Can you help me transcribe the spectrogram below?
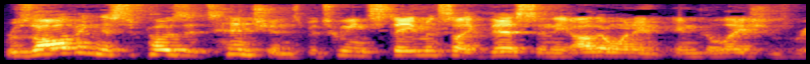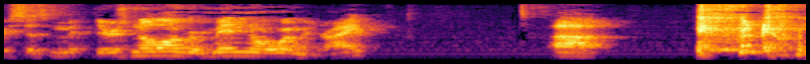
Resolving the supposed tensions between statements like this and the other one in, in Galatians, where he says there's no longer men nor women, right? Uh,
